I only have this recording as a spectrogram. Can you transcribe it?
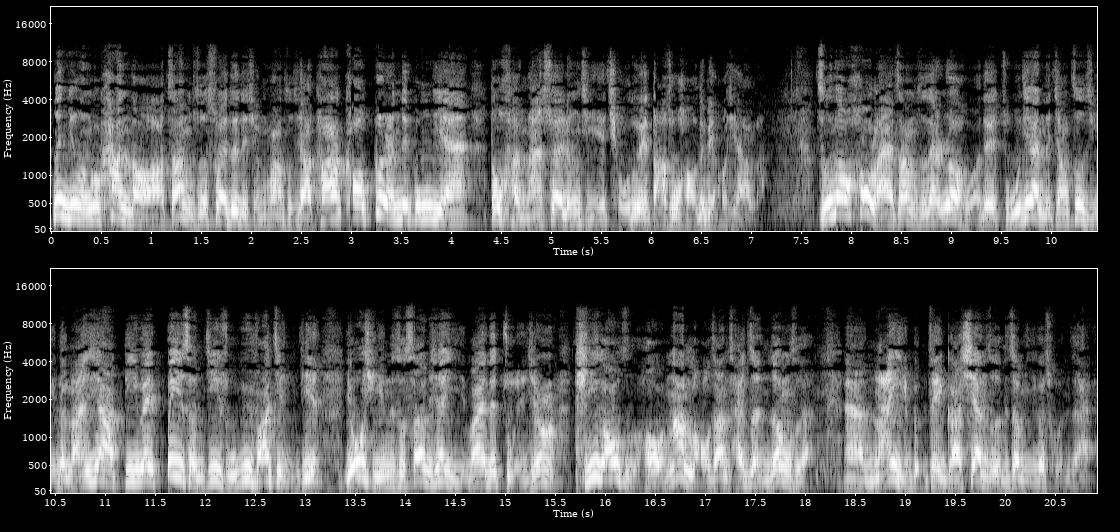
那你就能够看到啊，詹姆斯率队的情况之下，他靠个人的攻坚都很难率领起球队打出好的表现了。直到后来，詹姆斯在热火队逐渐的将自己的篮下低位背身技术愈发精进，尤其呢是三分线以外的准星提高之后，那老詹才真正是，呃，难以这个限制的这么一个存在。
